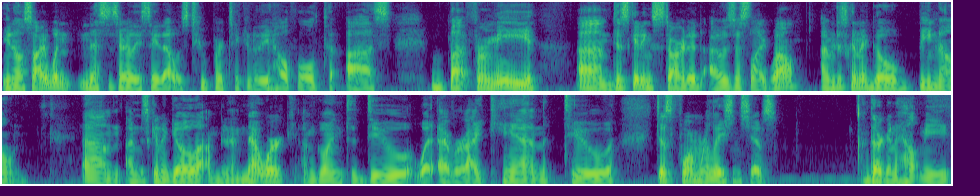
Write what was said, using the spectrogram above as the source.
You know, so I wouldn't necessarily say that was too particularly helpful to us. But for me, um, just getting started, I was just like, well, I'm just gonna go be known. Um, I'm just gonna go. I'm gonna network. I'm going to do whatever I can to just form relationships that are going to help me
